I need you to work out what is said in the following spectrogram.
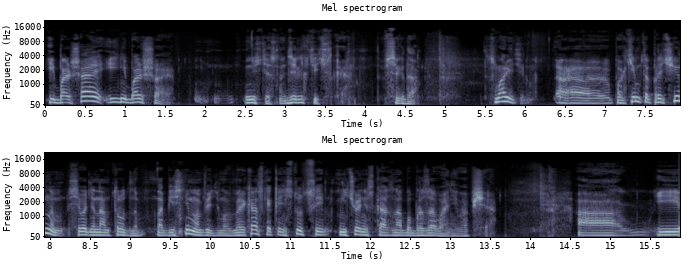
и большая, и небольшая. Естественно, диалектическая всегда. Смотрите, а, по каким-то причинам, сегодня нам трудно объяснимым, видимо, в американской конституции ничего не сказано об образовании вообще. А, и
